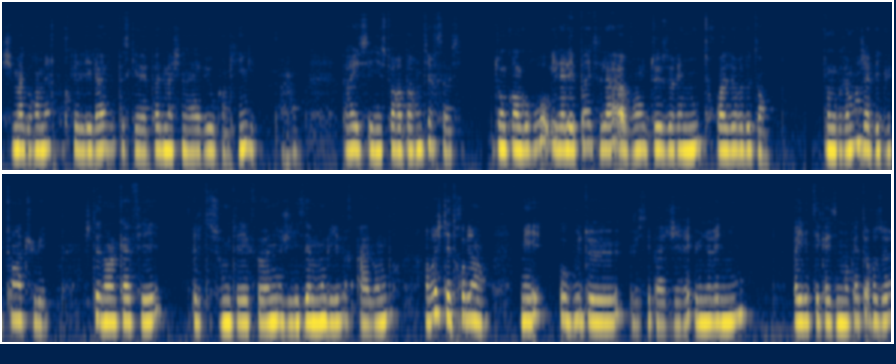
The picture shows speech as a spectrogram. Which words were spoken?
chez ma grand-mère pour qu'elle les lave parce qu'il n'y avait pas de machine à laver au camping. pareil, c'est une histoire à part entière ça aussi. Donc en gros, il allait pas être là avant 2h30, 3h de temps. Donc vraiment, j'avais du temps à tuer. J'étais dans le café, j'étais sur mon téléphone, je lisais mon livre à l'ombre. En vrai, j'étais trop bien. Hein. Mais au bout de, je sais pas, je dirais une heure et demie, bah, il était quasiment 14h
